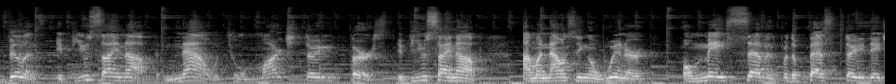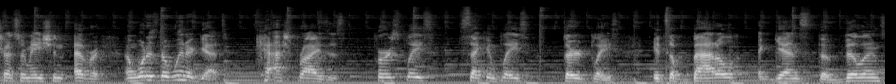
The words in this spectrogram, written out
Villains, if you sign up now till March 31st, if you sign up, I'm announcing a winner on May 7th for the best 30-day transformation ever. And what does the winner get? Cash prizes. First place, second place, third place. It's a battle against the villains,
